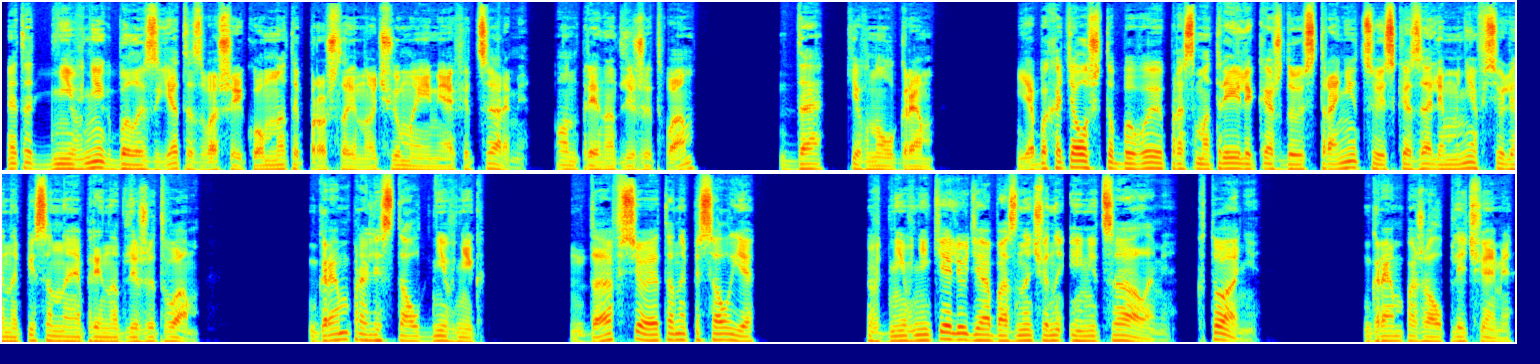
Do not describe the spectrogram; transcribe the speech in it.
Этот дневник был изъят из вашей комнаты прошлой ночью моими офицерами. Он принадлежит вам?» «Да», — кивнул Грэм. «Я бы хотел, чтобы вы просмотрели каждую страницу и сказали мне, все ли написанное принадлежит вам». Грэм пролистал дневник. «Да, все это написал я». В дневнике люди обозначены инициалами. Кто они? Грэм пожал плечами.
